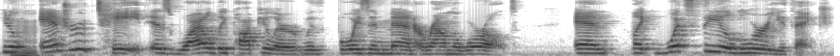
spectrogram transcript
you know mm-hmm. andrew tate is wildly popular with boys and men around the world. And like what's the allure you think?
